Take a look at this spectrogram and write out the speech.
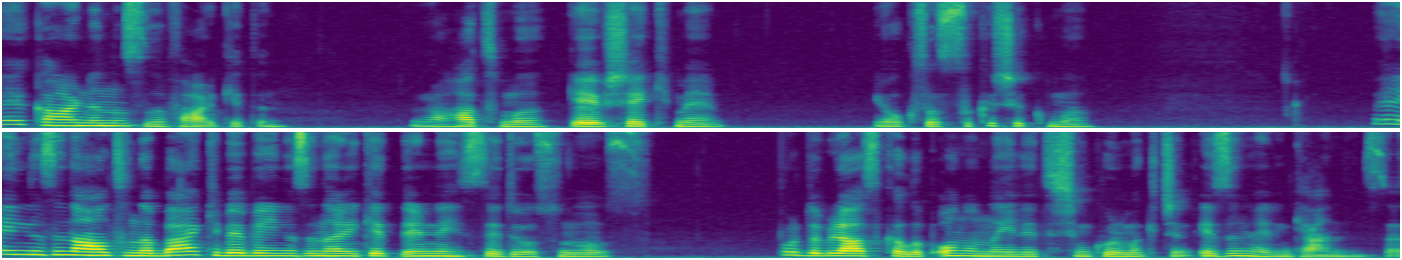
Ve karnınızı fark edin. Rahat mı, gevşek mi, yoksa sıkışık mı? Elinizin altında belki bebeğinizin hareketlerini hissediyorsunuz. Burada biraz kalıp onunla iletişim kurmak için izin verin kendinize.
